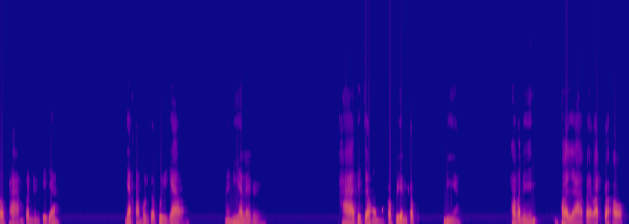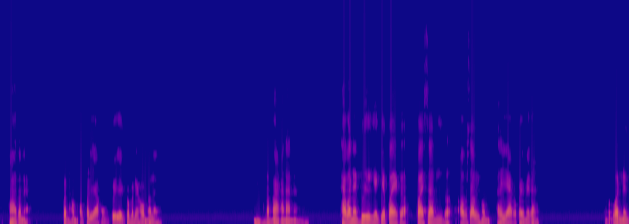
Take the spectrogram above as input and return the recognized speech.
ปรพราหมณ์คนหนึ่งที่จะ อยากทำบุญกับพระพุทธเจ้า ไม่มีอะไรเลยผ้าที่จะห่มก็เปลี่ยนกับเมีย ถ้าวันนี้ภรรยาไปวัดก็เอาผ้าตัวนี้ไปกันห่มเอาภรรยาห่มตัวเองก็ไม่ได้ห่มอะไรลำบากขนาดนั้น ถ้าวันนั้นตัวเองอยากจะไปก็ฝ่ายสามีก็เอาสามีห่มภรรยาก็ไปไม่ได้ วันหนึ่ง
